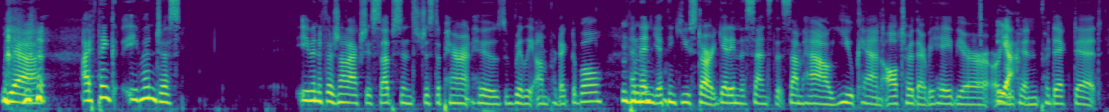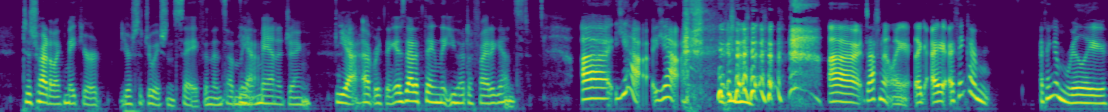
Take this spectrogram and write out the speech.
Yeah. I think even just even if there's not actually substance, just a parent who's really unpredictable, and then I think you start getting the sense that somehow you can alter their behavior or Yeah. you can predict it to try to like make your your situation safe, and then suddenly Yeah. you're managing Yeah. everything. Is that a thing that you had to fight against? Uh yeah, yeah. uh definitely. Like I I think I'm I think I'm really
